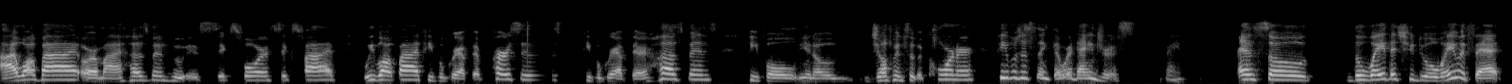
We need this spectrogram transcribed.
I walk by, or my husband, who is six four, six five, we walk by, people grab their purses, people grab their husbands, people, you know, jump into the corner. People just think that we're dangerous. Right. And so the way that you do away with that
